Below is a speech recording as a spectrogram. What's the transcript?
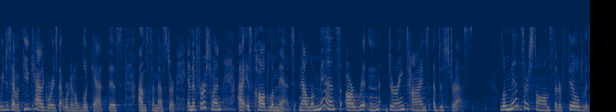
we just have a few categories that we're going to look at this um, semester. And the first one uh, is called lament. Now, laments are written during times of distress. Laments are psalms that are filled with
